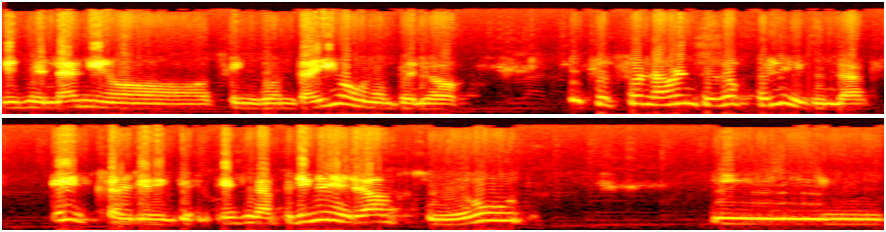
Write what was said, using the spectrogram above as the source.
es del año 51, pero eso solamente dos películas. Esta, que, es la primera, su debut, y,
